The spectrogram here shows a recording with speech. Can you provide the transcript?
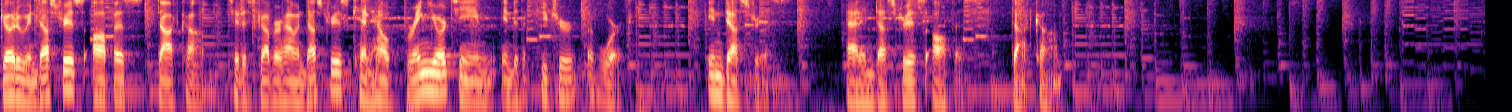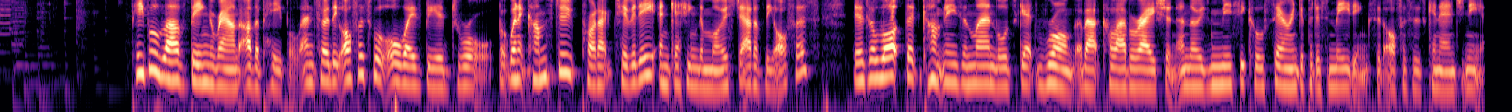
Go to industriousoffice.com to discover how Industrious can help bring your team into the future of work. Industrious at industriousoffice.com. People love being around other people, and so the office will always be a draw. But when it comes to productivity and getting the most out of the office, there's a lot that companies and landlords get wrong about collaboration and those mythical serendipitous meetings that offices can engineer.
